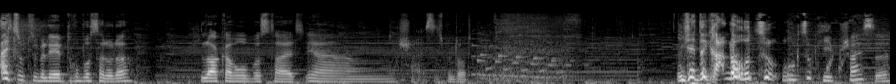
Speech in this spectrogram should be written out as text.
Als ob überlebt. Robustheit, oder? Locker Robustheit. Ja, scheiße, ich bin tot. Ich hätte gerade noch Ruckzuck, Ruckzuck Scheiße.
